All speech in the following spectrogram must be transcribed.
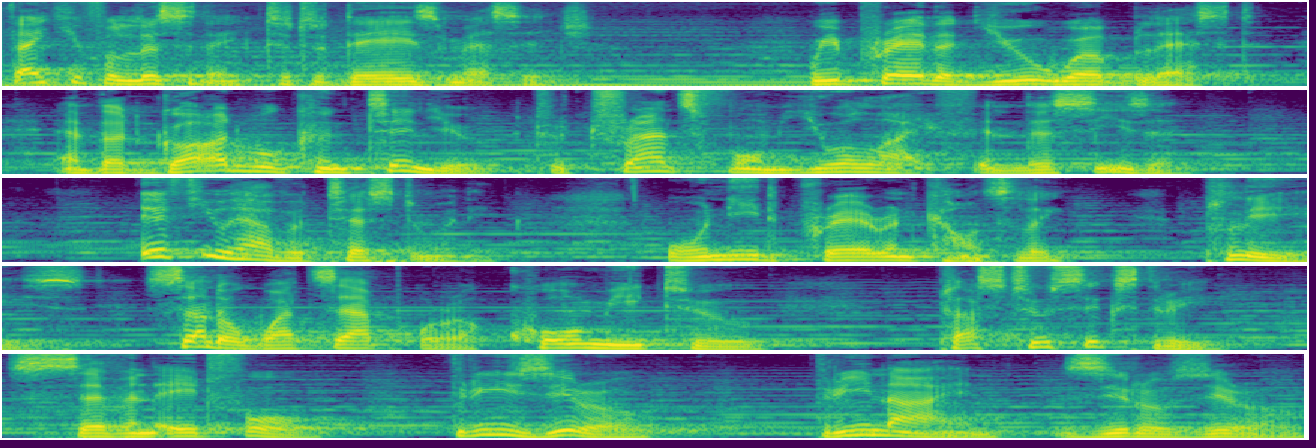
Thank you for listening to today's message. We pray that you were blessed and that God will continue to transform your life in this season. If you have a testimony or need prayer and counseling, please send a WhatsApp or a call me to plus 263 784 30 3900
